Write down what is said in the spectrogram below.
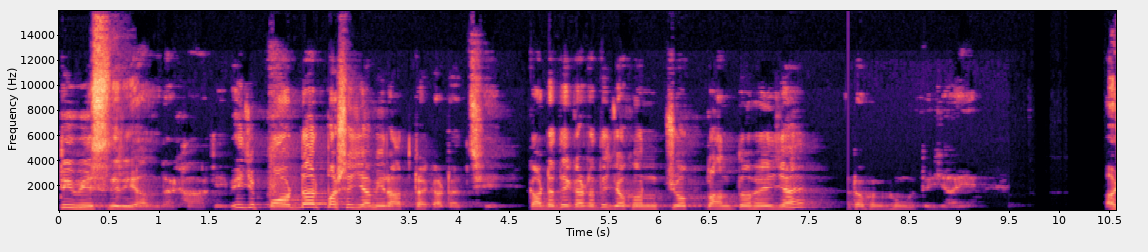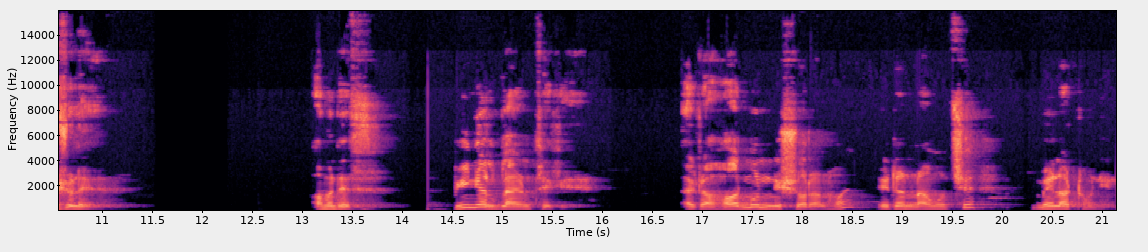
টিভি সিরিয়াল দেখা। এই যে পর্দার পাশে যে আমি রাতটা কাটাচ্ছি, কাটাতে কাটাতে যখন চোখ ক্লান্ত হয়ে যায়, তখন ঘুমোতে যাই। আসলে আমাদের পিনিয়াল গ্ল্যান্ড থেকে একটা হরমোন নিঃসরণ হয়, এটার নাম হচ্ছে মেলাটোনিন।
